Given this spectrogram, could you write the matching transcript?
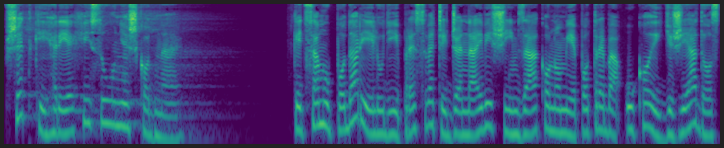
Všetky hriechy sú neškodné. Keď sa mu podarí ľudí presvedčiť, že najvyšším zákonom je potreba ukojiť žiadosť,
